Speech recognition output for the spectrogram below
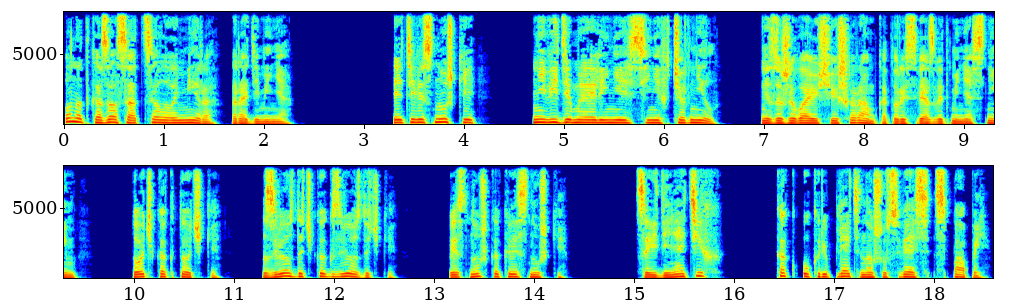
он отказался от целого мира ради меня. Эти веснушки — невидимая линия синих чернил, незаживающий шрам, который связывает меня с ним, точка к точке, звездочка к звездочке, веснушка к веснушке. Соединять их, как укреплять нашу связь с папой.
